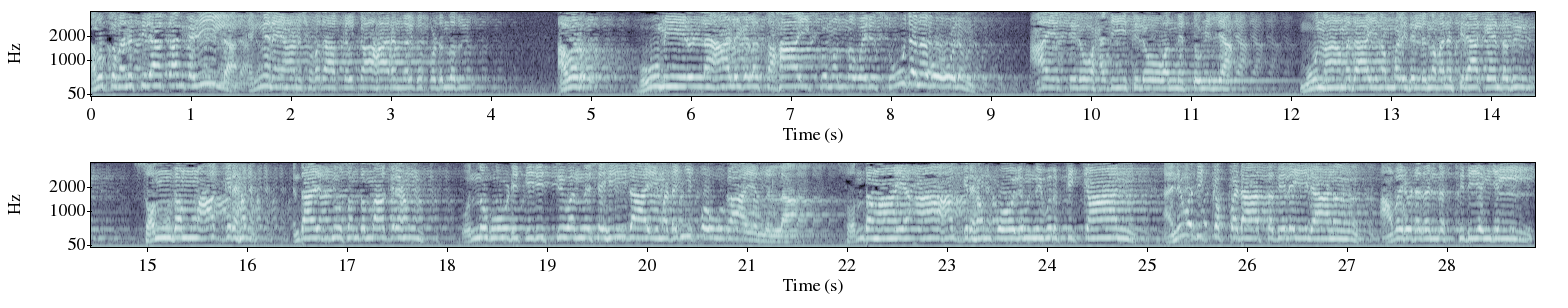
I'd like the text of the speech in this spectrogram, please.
നമുക്ക് മനസ്സിലാക്കാൻ കഴിയില്ല എങ്ങനെയാണ് ശുഹദാക്കൾക്ക് ആഹാരം നൽകപ്പെടുന്നത്. അവർ ഭൂമിയിലുള്ള ആളുകളെ സഹായിക്കുമെന്ന ഒരു സൂചന പോലും ആയത്തിലോ ഹദീസിലോ വന്നിട്ടുമില്ല. മൂന്നാമതായി നമ്മൾ ഇതിൽ നിന്ന് മനസ്സിലാക്കേണ്ടത് സ്വന്തം ആഗ്രഹം. എന്തായിരുന്നു സ്വന്തം ആഗ്രഹം? ഒന്നുകൂടി തിരിച്ചു വന്ന് ഷഹീദായി മടങ്ങിപ്പോവുക എന്നുള്ള സ്വന്തമായ ആ ആഗ്രഹം പോലും നിവർത്തിക്കാൻ അനുവദിക്കപ്പെടാത്ത നിലയിലാണ് അവരുടെ തന്നെ സ്ഥിതിയെങ്കിൽ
